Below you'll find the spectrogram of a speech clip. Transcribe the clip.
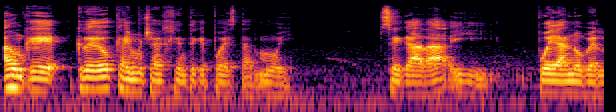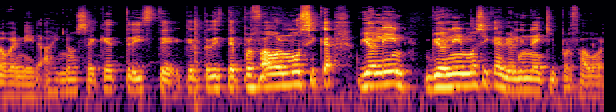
Aunque creo que hay mucha gente que puede estar muy cegada y pueda no verlo venir. Ay, no sé, qué triste, qué triste. Por favor, música, violín, violín, música de violín aquí, por favor.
